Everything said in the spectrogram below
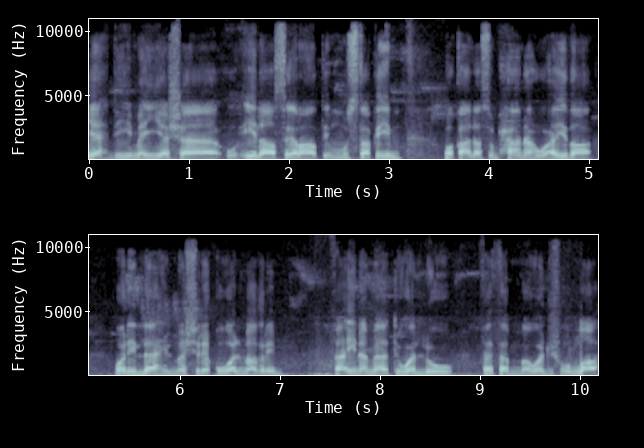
يهدي من يشاء إلى صراط مستقيم. وقال سبحانه أيضا ولله المشرق والمغرب فأينما تولوا فثم وجه الله.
